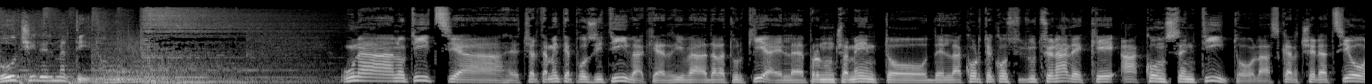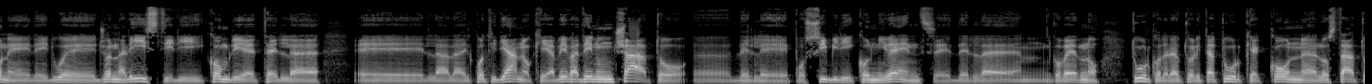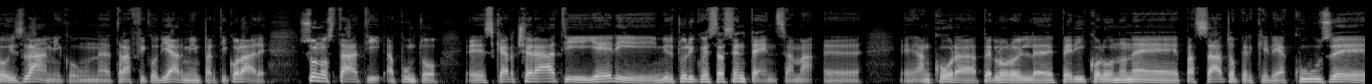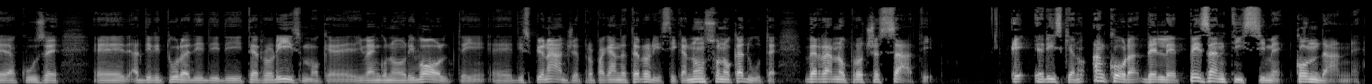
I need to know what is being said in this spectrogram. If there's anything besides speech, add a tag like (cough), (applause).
Voci del mattino. Una notizia eh, certamente positiva che arriva dalla Turchia è il pronunciamento della Corte Costituzionale che ha consentito la scarcerazione dei due giornalisti di Comriet, il, eh, la, la, il quotidiano che aveva denunciato eh, delle possibili connivenze del eh, governo turco, delle autorità turche con lo Stato islamico, un traffico di armi in particolare. Sono stati appunto eh, scarcerati ieri in virtù di questa sentenza, ma eh, eh, ancora per loro il pericolo non è passato perché le accuse, accuse addirittura di, di, di, terrorismo che gli vengono rivolti, eh, di spionaggio e propaganda terroristica non sono cadute, verranno processati e rischiano ancora delle pesantissime condanne.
